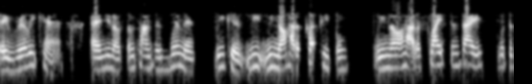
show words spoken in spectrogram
They really can. And you know, sometimes as women, we can we we know how to cut people. We know how to slice and dice with the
